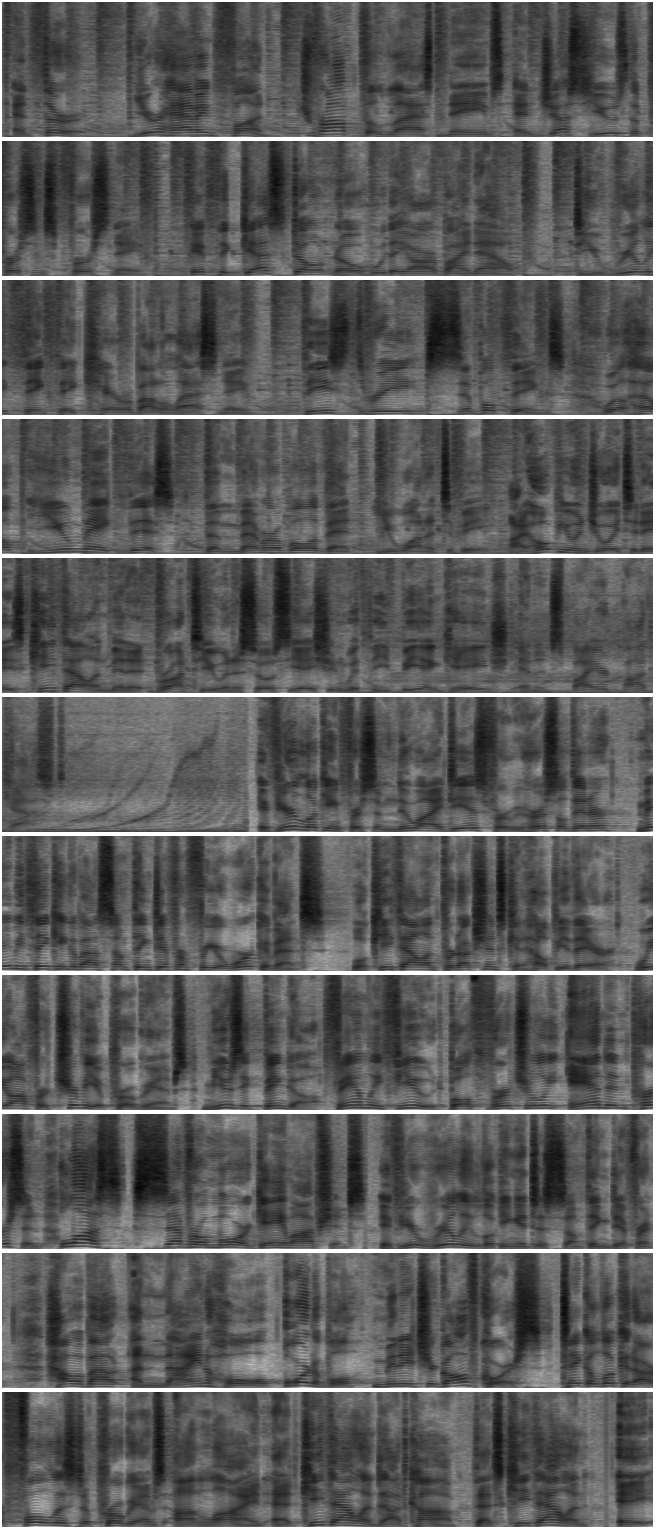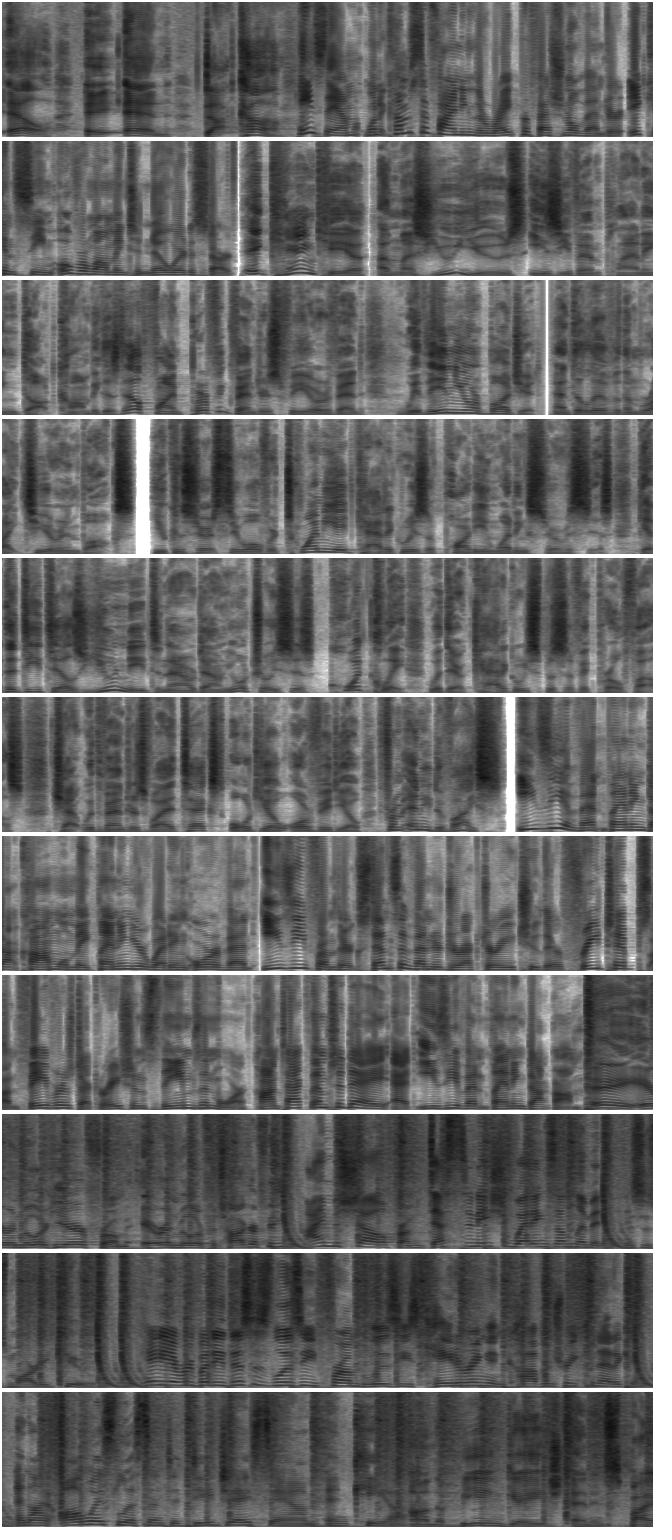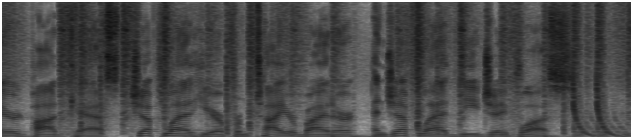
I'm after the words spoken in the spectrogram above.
And third, you're having fun. Drop the last names and just use the person's first name. If the guests don't know who they are by now, do you really think they care about a last name? These three simple things will help you make this the memorable event you want it to be. I hope you enjoyed today's Keith Alan Minute brought to you in association with the Be Engaged and Inspired podcast. If you're looking for some new ideas for a rehearsal dinner, maybe thinking about something different for your work events, well, Keith Alan Productions can help you there. We offer trivia programs, music bingo, family feud, both virtually and in person, plus several more game options. If you're really looking into something different, how about a nine hole portable miniature golf course? Take a look at our full list of programs online at keithalan.com. That's Keith Alan, A L A N dot com. Hey, Sam, when it comes to finding the right professional vendor, it can seem overwhelming to know where to start. It can, Kia, unless you use easyeventplanning.com because they'll find perfect vendors for your event within your budget and deliver them right to your inbox. You can search through over 28 categories of party and wedding services. Get the details you need to narrow down your choices quickly with their category specific profiles. Chat with vendors via text, audio, or video from any device. EasyEventPlanning.com will make planning your wedding or event easy from their extensive vendor directory to their free tips on favors, decorations, themes, and more. Contact them today at EasyEventPlanning.com. Hey, Aaron Miller here from Aaron Miller Photography. I'm Michelle from Destination Weddings Unlimited. This is Marty Q. Hey, everybody, this is Lizzie from Lizzie's Catering in Coventry, Connecticut. And I always listen to DJ Sam and Kia. On the Be Engaged and Inspired podcast, Jeff Ladd here from Tire Biter and Jeff Ladd DJ Plus.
